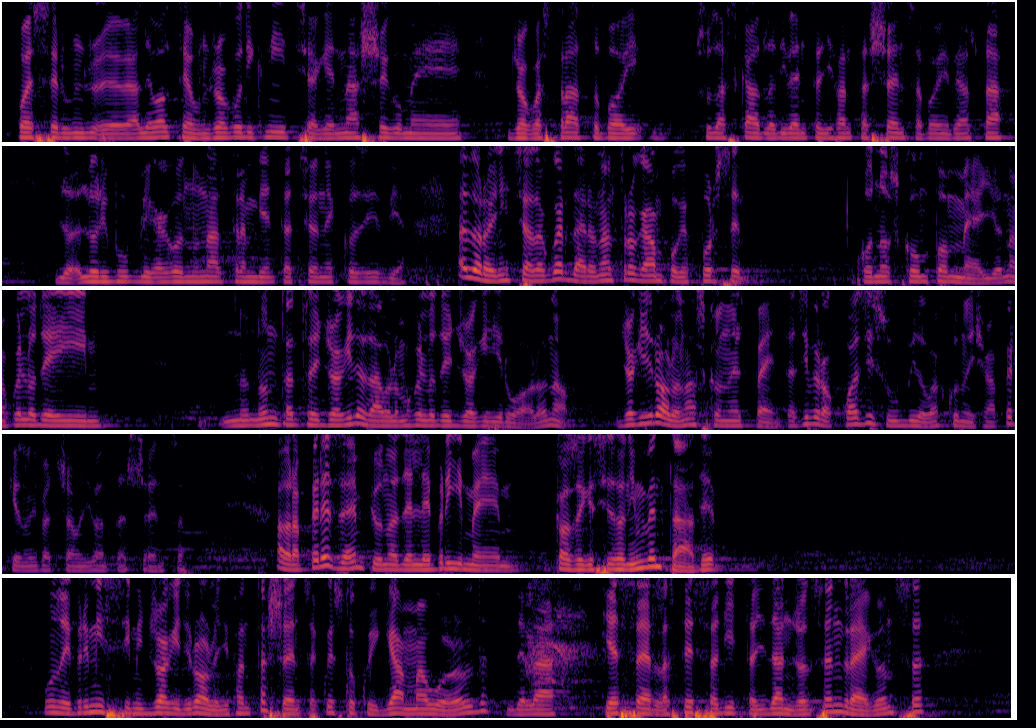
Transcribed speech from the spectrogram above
può essere un, eh, alle volte è un gioco di Knizia che nasce come gioco astratto, poi sulla scatola diventa di fantascienza, poi in realtà lo, lo ripubblica con un'altra ambientazione e così via. Allora ho iniziato a guardare un altro campo che forse conosco un po' meglio, no? quello dei no, non tanto dei giochi da tavolo, ma quello dei giochi di ruolo. No, i giochi di ruolo nascono nel fantasy, però quasi subito qualcuno dice: Ma perché non li facciamo di fantascienza? Allora, per esempio, una delle prime cose che si sono inventate uno dei primissimi giochi di ruolo di fantascienza è questo qui, Gamma World, della TSR, la stessa ditta di Dungeons and Dragons,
